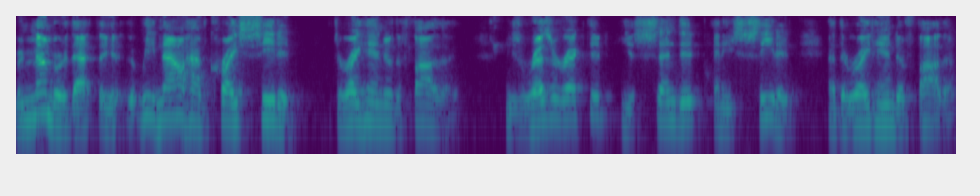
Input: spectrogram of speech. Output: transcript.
remember that, the, we now have Christ seated at the right hand of the Father. He's resurrected, he ascended, and he's seated at the right hand of Father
